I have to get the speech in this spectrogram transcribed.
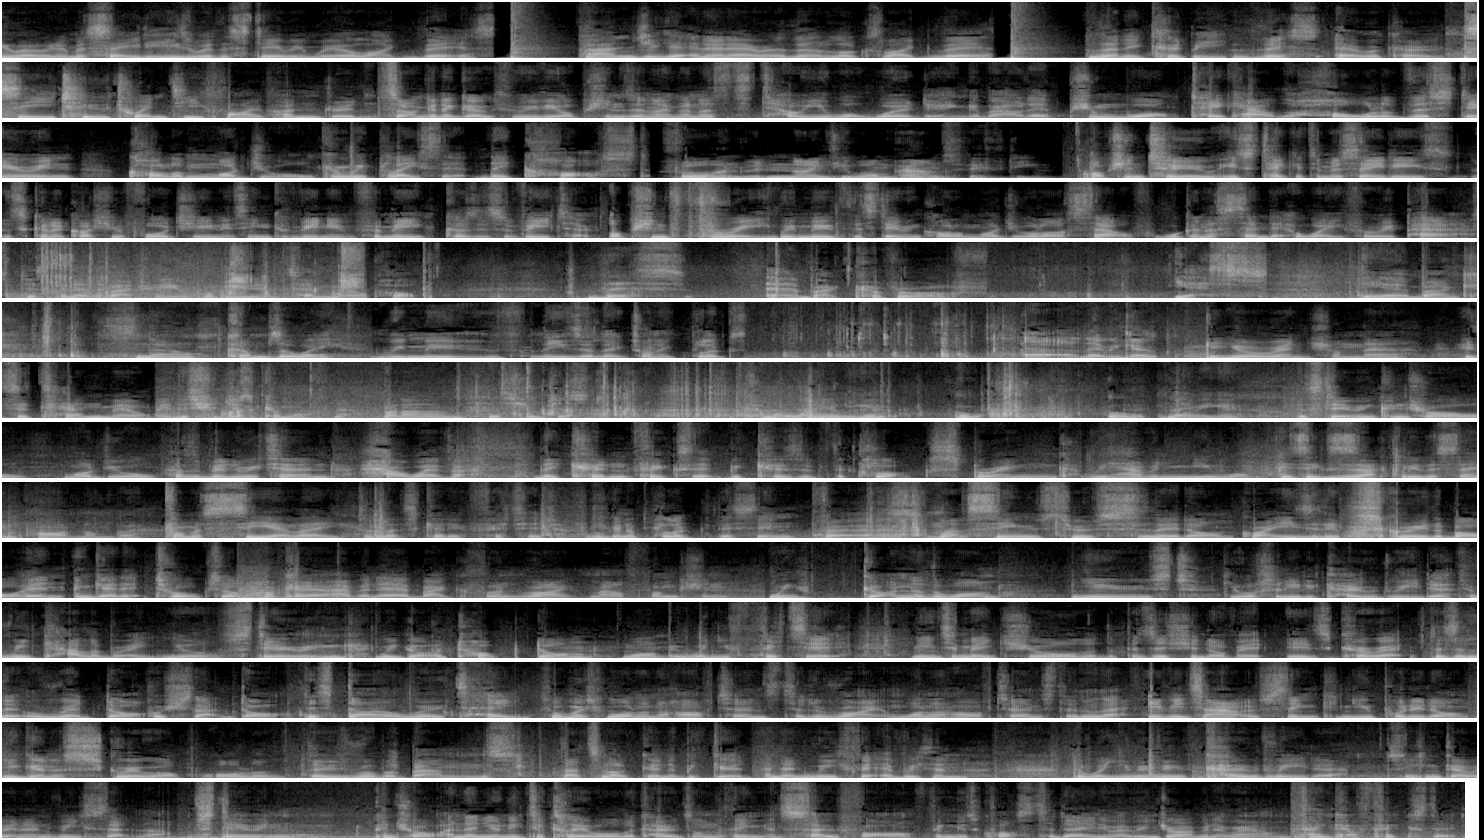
You own a Mercedes with a steering wheel like this, and you're getting an error that looks like this, then it could be this error code, C220500. So I'm going to go through the options and I'm going to tell you what we're doing about it. Option 1, take out the whole of the steering column module. You can replace it. They cost £491.50. Option 2 is take it to Mercedes. It's going to cost you a fortune. It's inconvenient for me because it's a Vito. Option 3, remove the steering column module ourselves. We're going to send it away for repair. Disconnect the battery. You'll probably need a 10mm. Pop this airbag cover off Yes, the airbag now comes away. Remove these electronic plugs. Uh, there we go. Get your wrench on there. It's a 10 mil. This should just come off now. But this should just come away. There we go. Oh. Oh, there we go. The steering control module has been returned. However, they couldn't fix it because of the clock spring. We have a new one. It's exactly the same part number from a CLA. So let's get it fitted. We're going to plug this in first. That seems to have slid on quite easily. Screw the bolt in and get it torqued up. Okay, I have an airbag front right malfunction. We've got another one used. You also need a code reader to recalibrate your steering. We got a Topdon one. When you fit it, you need to make sure that the position of it is correct. There's a little red dot. Push that dot. This dial rotates. It's almost one and a half turns to the right and one and a half turns to the left. If it's out of sync and you put it on, you're going to screw up all of those rubber bands. That's not going to be good. And then refit everything the way you remove code reader so you can go in and reset that steering control and then you'll need to clear all the codes on the thing. And so far fingers crossed today anyway I've been driving around. I think I've fixed it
